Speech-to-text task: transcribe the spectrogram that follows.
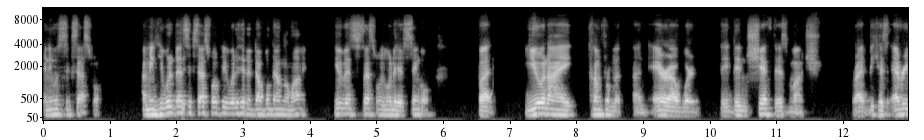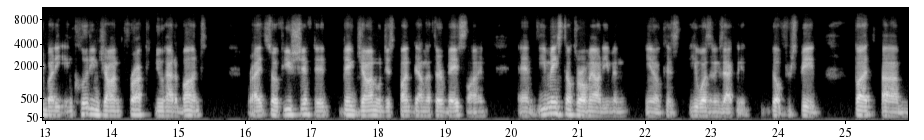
and he was successful. I mean, he would have been successful if he would have hit a double down the line. He would have been successful. if He would have hit a single. But you and I come from a, an era where they didn't shift as much, right? Because everybody, including John Kruk, knew how to bunt, right? So if you shifted, Big John would just bunt down the third baseline and you may still throw him out even you know because he wasn't exactly built for speed but um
